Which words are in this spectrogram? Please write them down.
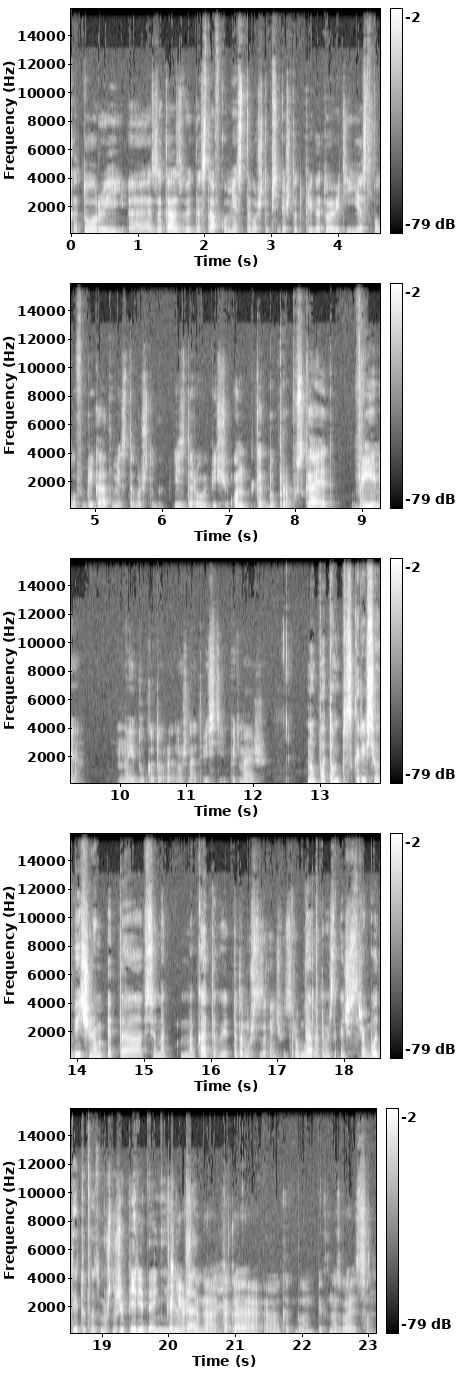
который э, заказывает доставку вместо того, чтобы себе что-то приготовить и ест полуфабрикаты вместо того, чтобы есть здоровую пищу. Он как бы пропускает время на еду, которую нужно отвести, понимаешь? Ну, потом-то, скорее всего, вечером это все на- накатывает. Потому что заканчивается работа. Да, потому что заканчивается работа, и тут, возможно, уже передание Конечно, идет, да? да. Такая, э, как бы, как это называется,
